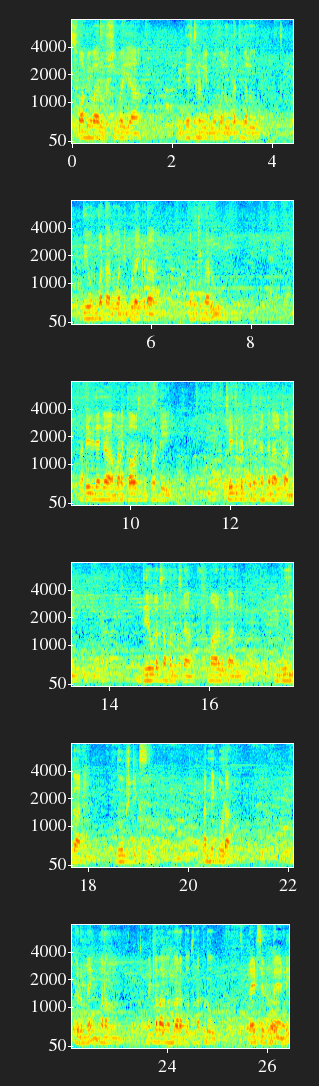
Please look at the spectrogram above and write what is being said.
స్వామివారు శివయ్య విఘ్నేశ్వరుని బొమ్మలు ప్రతిమలు దేవుని పటాలు అన్నీ కూడా ఇక్కడ అమ్ముతున్నారు. అదేవిధంగా మనకు కావాల్సినటువంటి చేతి కట్టుకునే కంకణాలు కానీ దేవుళ్ళకు సంబంధించిన మాలలు కానీ విభూది కానీ ధూప్ స్టిక్స్ అన్నీ కూడా ఇక్కడ ఉన్నాయి మనం మెట్ల మార్గం ద్వారా పోతున్నప్పుడు రైట్ సైడ్ ఉంటాయండి.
